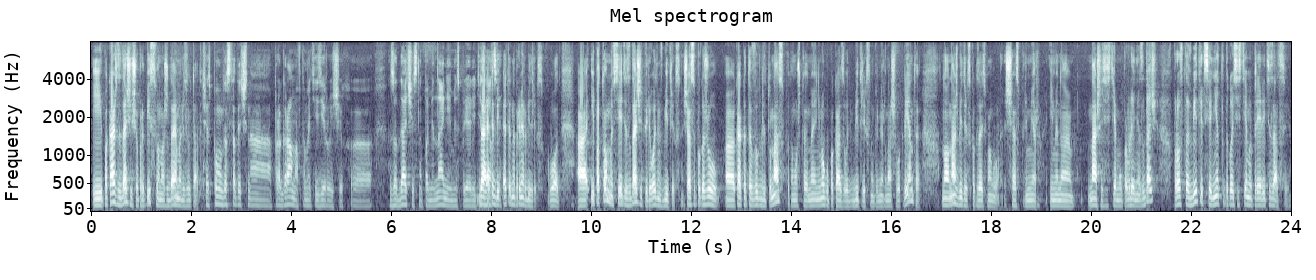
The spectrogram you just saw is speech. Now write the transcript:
И по каждой задаче еще прописываем ожидаемый результат. Сейчас, по-моему, достаточно программ автоматизирующих э, задачи с напоминаниями, с приоритизацией. Да, это, это например, Bittrex. Вот. А, и потом мы все эти задачи переводим в Bittrex. Сейчас я покажу, а, как это выглядит у нас, потому что ну, я не могу показывать Bittrex, например, нашего клиента, но наш Bittrex показать могу. Сейчас пример именно нашей системы управления задач. Просто в Bittrex нет такой системы приоритизации.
